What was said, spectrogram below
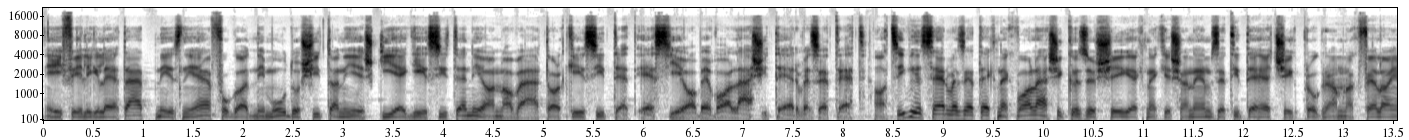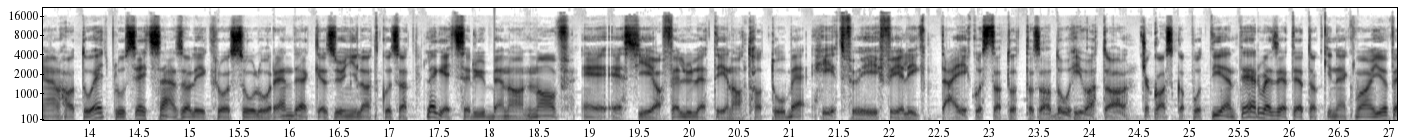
Éjfélig lehet átnézni, elfogadni, módosítani és kiegészíteni a NAV által készített SZJA bevallási tervezetet. A civil szervezeteknek, vallási közösségeknek és a Nemzeti Tehetségprogramnak felajánlható 1 plusz 1 százalékról szóló rendelkező nyilatkozat legegyszerűbben a NAV ESJA felületén adható be hétfő éjfélig, tájékoztatott az adóhivatal. Csak az kapott ilyen tervezetet, akinek van jövedelme,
